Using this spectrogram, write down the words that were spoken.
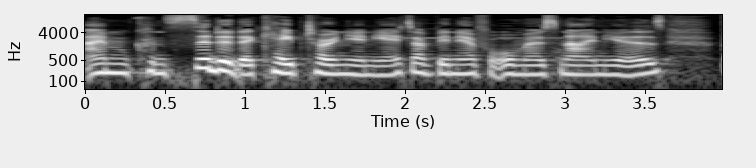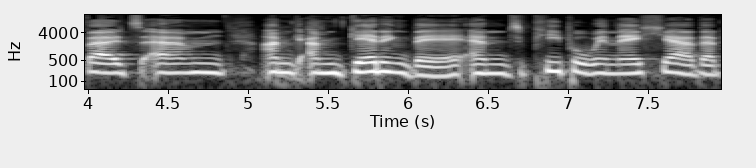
I'm considered a Cape Townian yet. I've been here for almost nine years, but um, I'm, I'm getting there. And people, when they hear that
